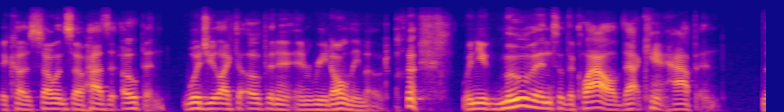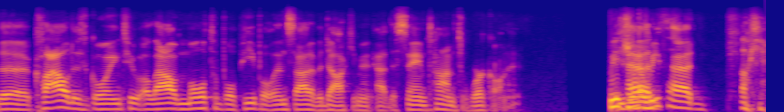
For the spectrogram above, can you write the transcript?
because so and so has it open. Would you like to open it in read only mode? When you move into the cloud that can't happen the cloud is going to allow multiple people inside of a document at the same time to work on it. We've Joe, had we've had oh yeah.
